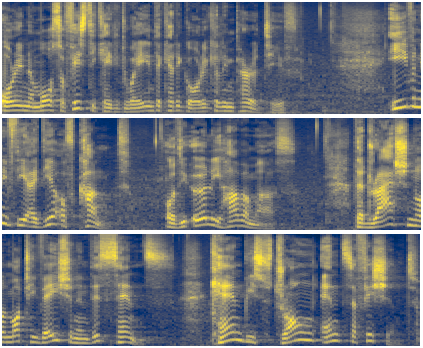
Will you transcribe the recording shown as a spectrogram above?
or in a more sophisticated way in the categorical imperative. Even if the idea of Kant or the early Habermas that rational motivation in this sense can be strong and sufficient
